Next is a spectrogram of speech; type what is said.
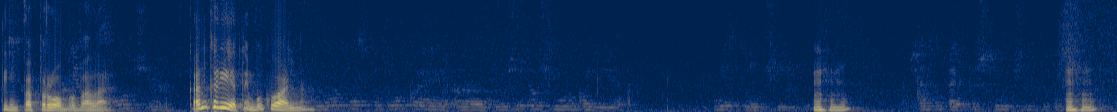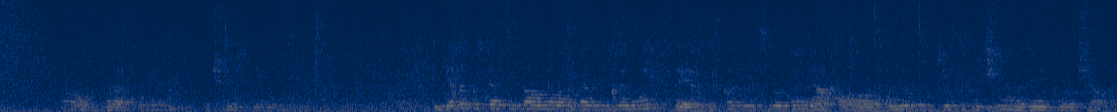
Ты не попробовала. Конкретный, буквально. Угу, Сейчас опять пошли учиться, пошли угу. ну, в разные учреждения. И я, допустим, всегда умела ставить границы, высказывать свое мнение, а у нее по каким-то причинам это не получалось.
